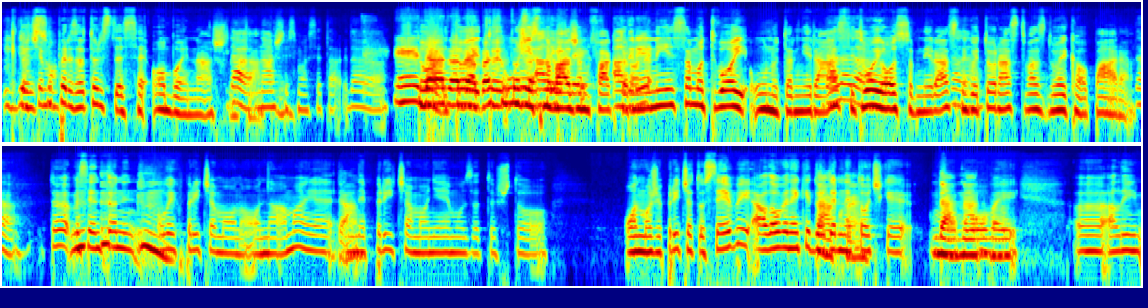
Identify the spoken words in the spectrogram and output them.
i gdje to je ćemo... super zato jer ste se oboje našli. Da, našli smo se tako. Da, da. E, to, da, da, to je, to je užasno važan faktor. Ono nije samo tvoj unutarnji rast i tvoj osobni rast, nego je to rast vas dvoje kao para. Da, to, mislim, to uvijek pričamo ono, o nama, je, ne pričamo o njemu zato što on može pričati o sebi, ali ove neke dodirne točke da, mogu, ovaj, uh, ali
